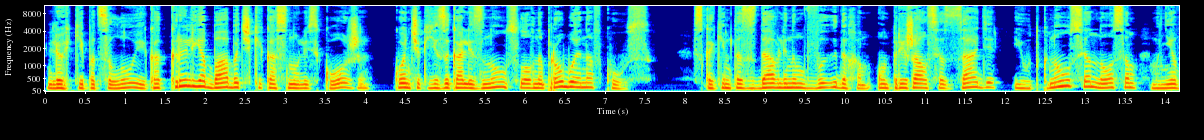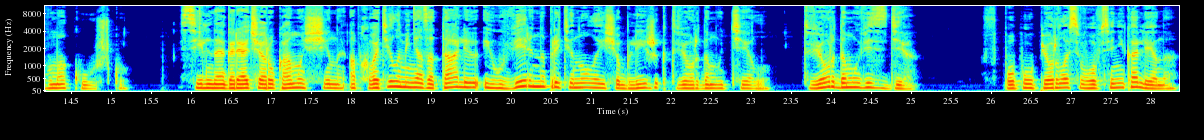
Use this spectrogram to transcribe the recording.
Легкие поцелуи, как крылья бабочки, коснулись кожи, кончик языка лизнул, словно пробуя на вкус. С каким-то сдавленным выдохом он прижался сзади и уткнулся носом мне в макушку. Сильная горячая рука мужчины обхватила меня за талию и уверенно притянула еще ближе к твердому телу. Твердому везде. В попу уперлась вовсе не колено.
